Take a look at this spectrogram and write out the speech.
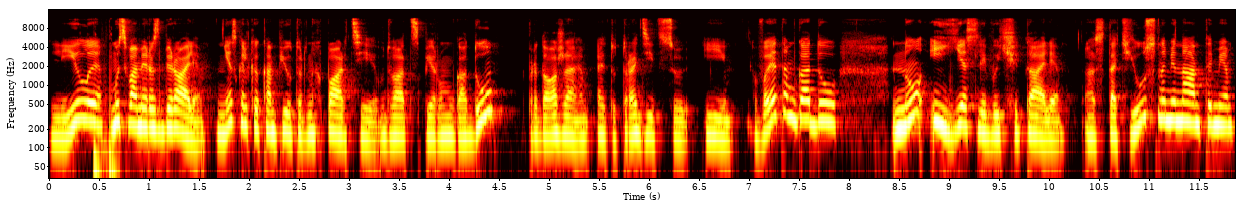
Лилы. Мы с вами разбирали несколько компьютерных партий в 2021 году. Продолжаем эту традицию и в этом году. Ну и если вы читали э, статью с номинантами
